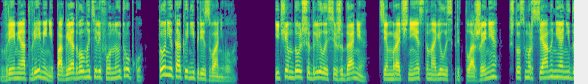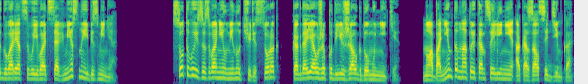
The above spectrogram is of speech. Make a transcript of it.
Время от времени поглядывал на телефонную трубку, Тони так и не перезванивала. И чем дольше длилось ожидание, тем мрачнее становилось предположение, что с марсианами они договорятся воевать совместно и без меня. Сотовый зазвонил минут через сорок, когда я уже подъезжал к дому Ники. Но абонентом на той конце линии оказался Димка.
